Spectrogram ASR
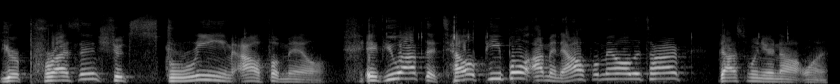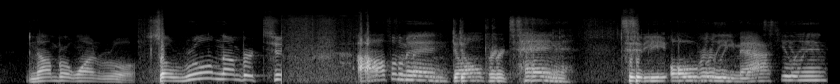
your presence should scream alpha male. If you have to tell people I'm an alpha male all the time, that's when you're not one. Number one rule. So, rule number two alpha men don't pretend to be overly masculine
